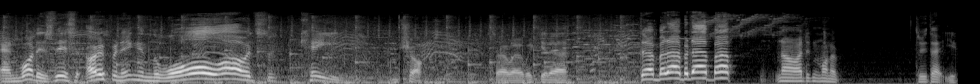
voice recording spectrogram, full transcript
And what is this opening in the wall? Oh, it's a key. I'm shocked. So uh, we get a... No, I didn't want to do that, you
